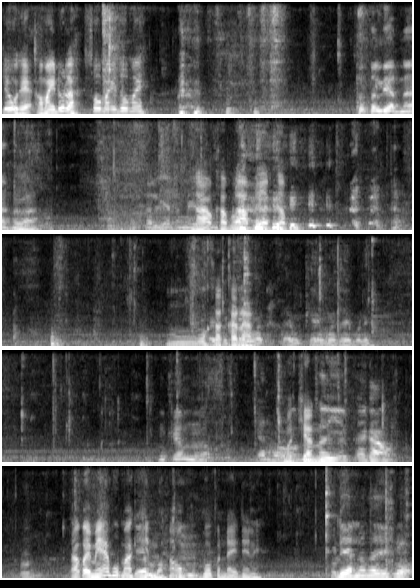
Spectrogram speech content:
เร็วแท้เอาไม้ด้วยล่ะโซ่ไม้โซ่ไม้ตัวตะเลียดนะไปว่ากระเลียดตรงนี้ลาบครับลาบเลือดครับ โอ้คักขนาดได้แข้งมาใช่ปะเนี่ยมันแก้มเหรอมาเคียนใส่อีกไอ้เก้าตักไปแม่ผมมากินเฮาบ่ปานใดเด้นี่เรียนแล้วใส่อีกลูก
